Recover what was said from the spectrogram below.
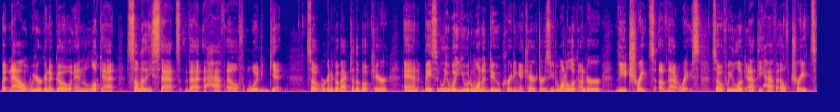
But now we're going to go and look at some of these stats that a half elf would get. So we're going to go back to the book here. And basically, what you would want to do creating a character is you'd want to look under the traits of that race. So if we look at the half elf traits,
